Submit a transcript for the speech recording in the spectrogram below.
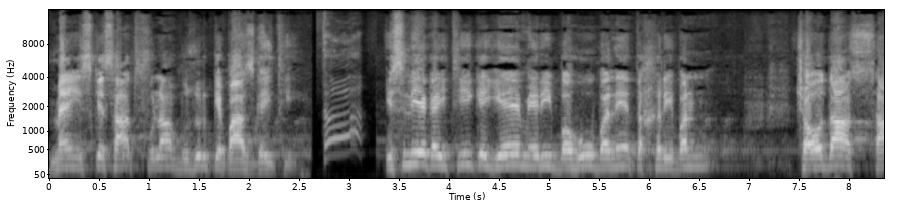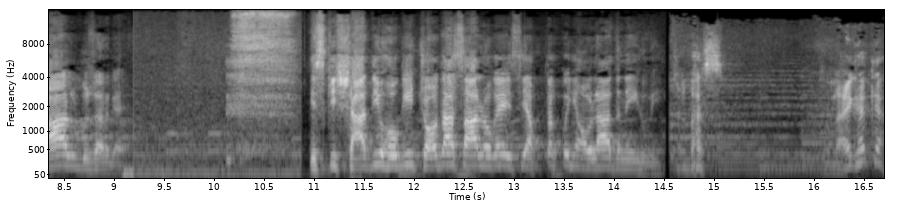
मैं इसके साथ फुला बुज़ुर्ग के पास गई थी। इसलिए गई थी कि ये मेरी बहू बने तकरीबन चौदह साल गुजर गए। इसकी शादी होगी चौदह साल हो गए इसी अब तक कोई औलाद नहीं हुई। बस। रुलाएगा क्या?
